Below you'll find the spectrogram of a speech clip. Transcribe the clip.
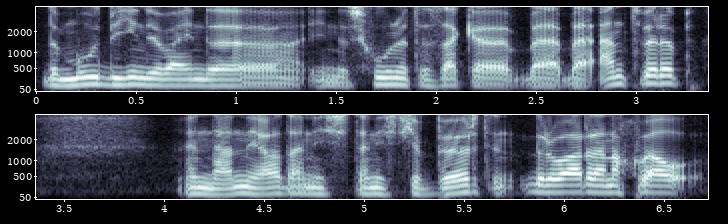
De moed begint wat in de, in de schoenen te zakken bij, bij Antwerpen. En dan, ja, dan, is, dan is het gebeurd. Er waren dan nog wel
